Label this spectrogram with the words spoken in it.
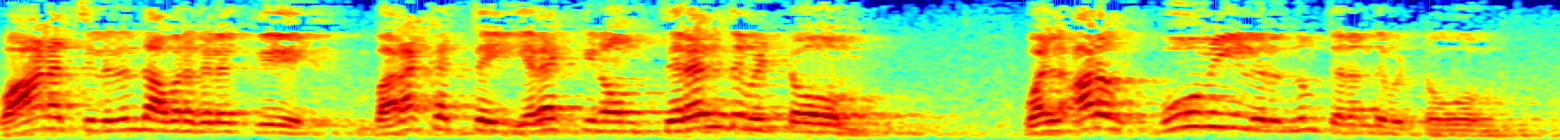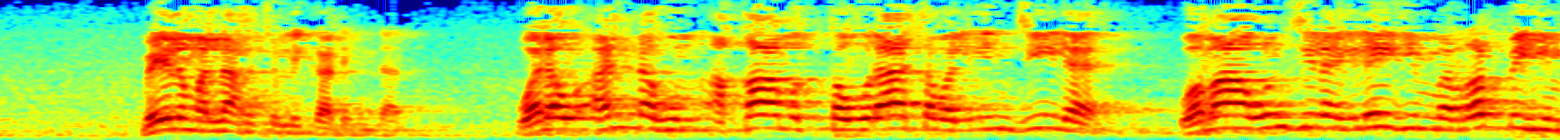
வானத்திலிருந்து அவர்களுக்கு பரக்கத்தை இறக்கினோம் திறந்து விட்டோம் வல் அருள் பூமியிலிருந்தும் திறந்து விட்டோம் மேலும் அல்லாஹ் சொல்லி காட்டுகின்றார் وَلَوْ أَنَّهُمْ أَقَامُوا التَّوْرَاةَ وَالْإِنْجِيلَ وَمَا أُنْزِلَ إِلَيْهِمْ مِنْ رَبِّهِمْ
